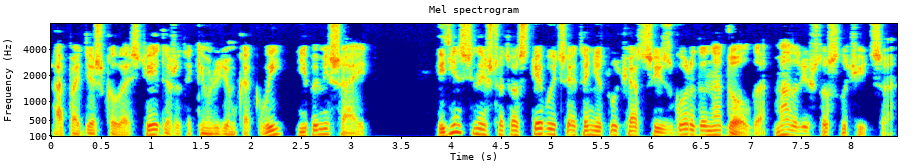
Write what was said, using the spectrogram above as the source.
А поддержка властей даже таким людям, как вы, не помешает. Единственное, что от вас требуется, это не отлучаться из города надолго, мало ли что случится.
